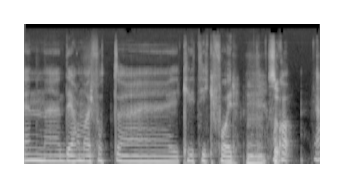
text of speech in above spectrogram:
eh, det han har fått eh, kritikk for. Så- Han kan- ja.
